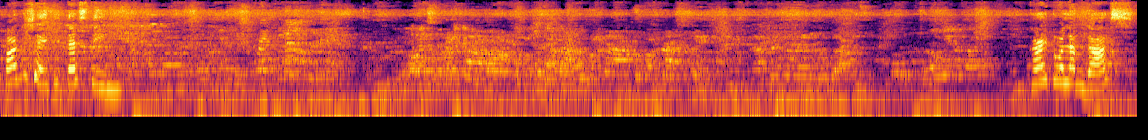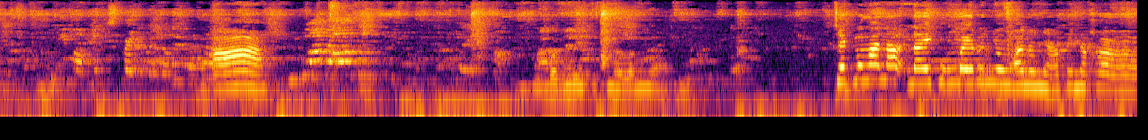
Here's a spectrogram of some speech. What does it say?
Paano siya iti-testing? Kahit walang gas? Ah, Yung magnetic na lang niya. check mo nga na, Nay, kung mayroon yung ano niya, pinaka...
